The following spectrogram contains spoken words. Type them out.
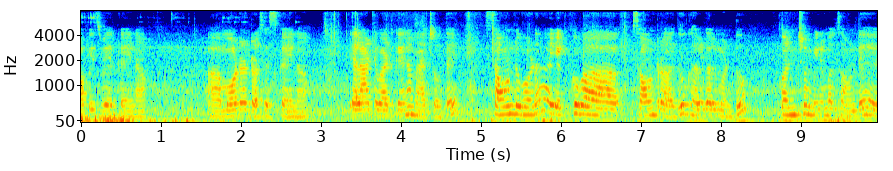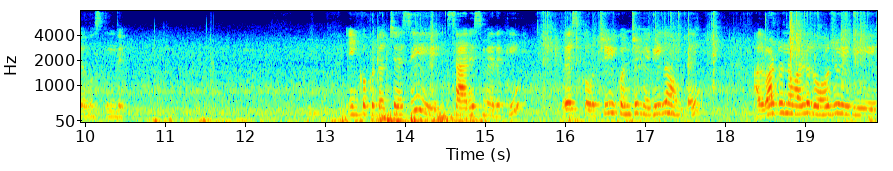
ఆఫీస్ వేర్కైనా మోడర్న్ డ్రెస్సెస్కైనా. ఎలాంటి వాటికైనా మ్యాచ్ అవుతాయి. సౌండ్ కూడా ఎక్కువ సౌండ్ రాదు గలగలమంటూ కొంచెం మినిమల్ సౌండే వస్తుంది. ఇంకొకటి వచ్చేసి శారీస్ మీదకి వేసుకోవచ్చు. ఇవి కొంచెం హెవీగా ఉంటాయి. అలవాటు ఉన్న వాళ్ళు రోజు ఇవి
